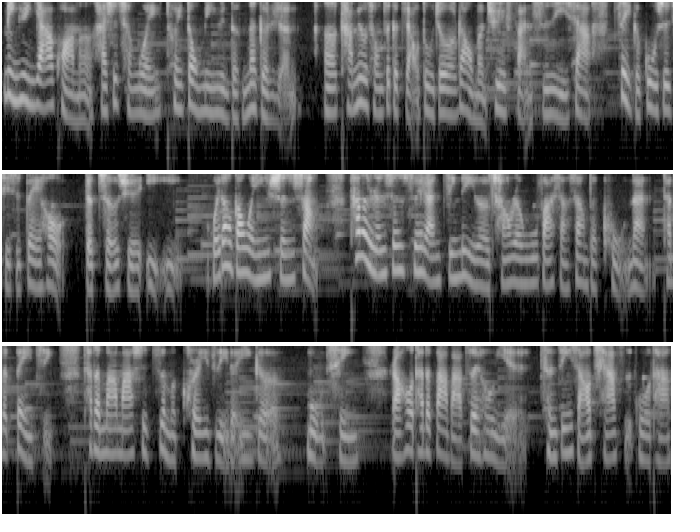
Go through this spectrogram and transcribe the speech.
命运压垮呢，还是成为推动命运的那个人？呃，卡缪从这个角度就让我们去反思一下这个故事其实背后的哲学意义。回到高文英身上，她的人生虽然经历了常人无法想象的苦难，她的背景，她的妈妈是这么 crazy 的一个母亲，然后她的爸爸最后也曾经想要掐死过她，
